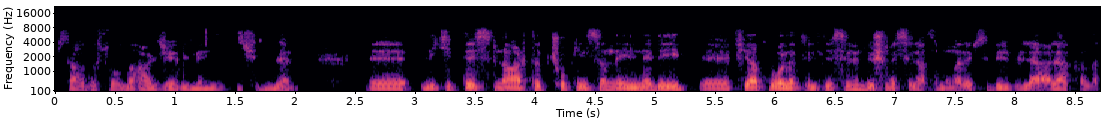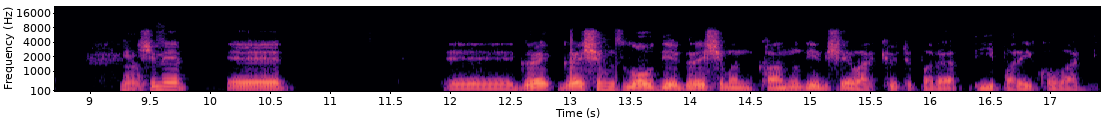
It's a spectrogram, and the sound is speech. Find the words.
sağda solda harcayabilmeniz için de e, likiditesinin artıp çok insanın eline değip e, fiyat volatilitesinin düşmesi lazım. Bunlar hepsi birbiriyle alakalı. Evet. Şimdi e, e, Gresham's Law diye Gresham'ın kanunu diye bir şey var. Kötü para iyi parayı kovar diye.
